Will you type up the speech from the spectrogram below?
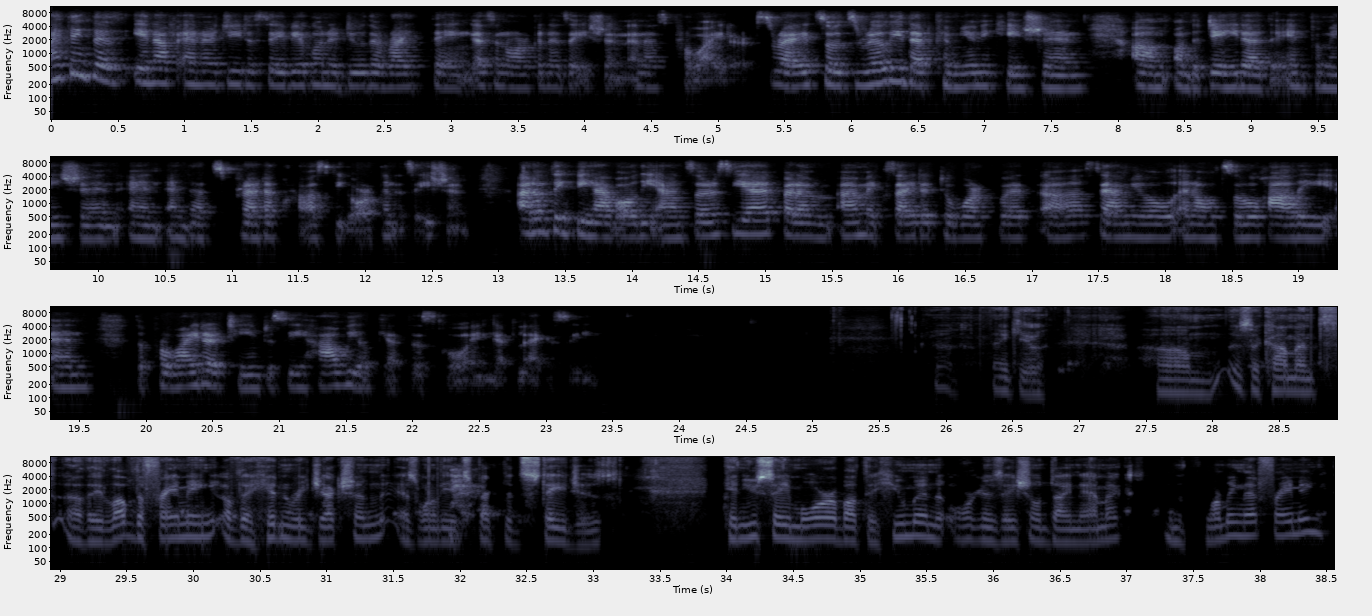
I think there's enough energy to say we are going to do the right thing as an organization and as providers, right? So it's really that communication um, on the data, the information, and and that spread across the organization. I don't think we have all the answers yet, but I'm I'm excited to work with uh, Samuel and also Holly and the provider team to see how we'll get this going at Legacy. Good, thank you. Um, there's a comment. Uh, they love the framing of the hidden rejection as one of the expected stages. Can you say more about the human organizational dynamics informing that framing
